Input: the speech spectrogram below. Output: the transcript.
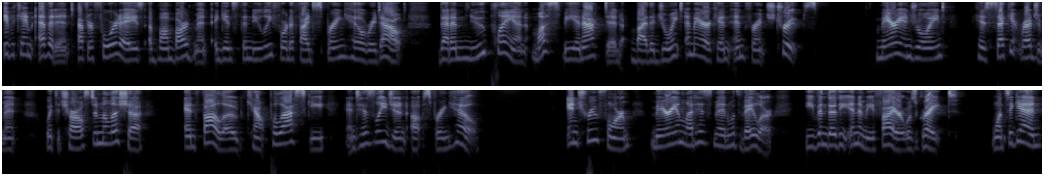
It became evident after four days of bombardment against the newly fortified Spring Hill redoubt that a new plan must be enacted by the joint American and French troops. Marion joined his second regiment with the Charleston militia and followed Count Pulaski and his legion up Spring Hill. In true form, Marion led his men with valor, even though the enemy fire was great. Once again,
